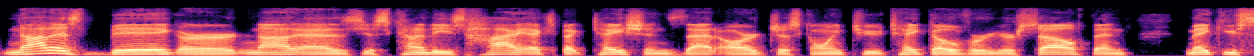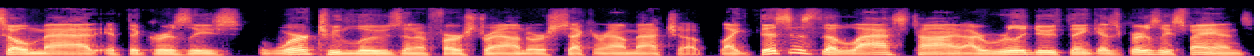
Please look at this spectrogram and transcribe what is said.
not as big or not as just kind of these high expectations that are just going to take over yourself and make you so mad if the Grizzlies were to lose in a first round or second round matchup. Like this is the last time I really do think as Grizzlies fans,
